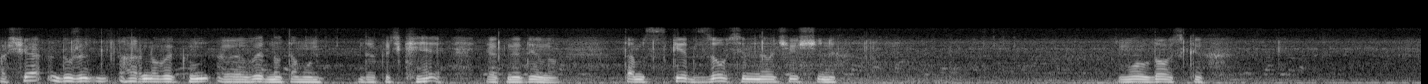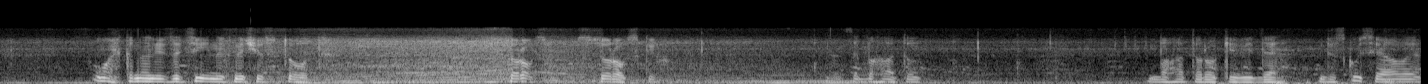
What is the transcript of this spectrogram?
А ще дуже гарно е, видно там он, де качки, як не дивно. Там скид зовсім неочищених молдовських ой, каналізаційних нечистот. Сорок, сорокських. Це багато багато років йде дискусія, але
